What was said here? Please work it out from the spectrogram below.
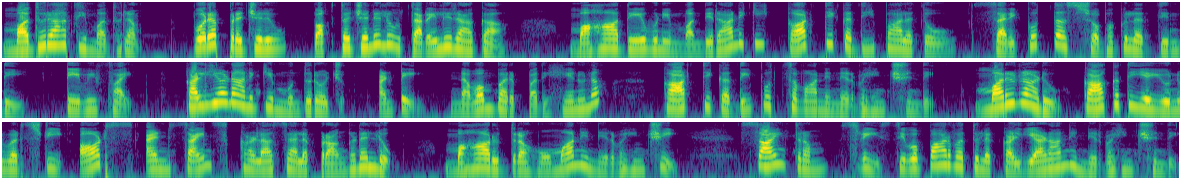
మధురాతి మధురం. పురప్రజలు భక్తజనులు తరలిరాగా మహాదేవుని మందిరానికి కార్తీక దీపాలతో సరికొత్త శొభగులద్దింది టీవీ ఫైవ్. కళ్యాణానికి ముందు రోజు అంటే నవంబర్ పదిహేనున కార్తీక దీపోత్సవాన్ని నిర్వహించింది. మరునాడు Kakatiya university arts and science కళాశాల ప్రాంగణంలో మహారుద్ర హోమాన్ని నిర్వహించి సాయంత్రం శ్రీ శివపార్వతుల కళ్యాణాన్ని నిర్వహించింది.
